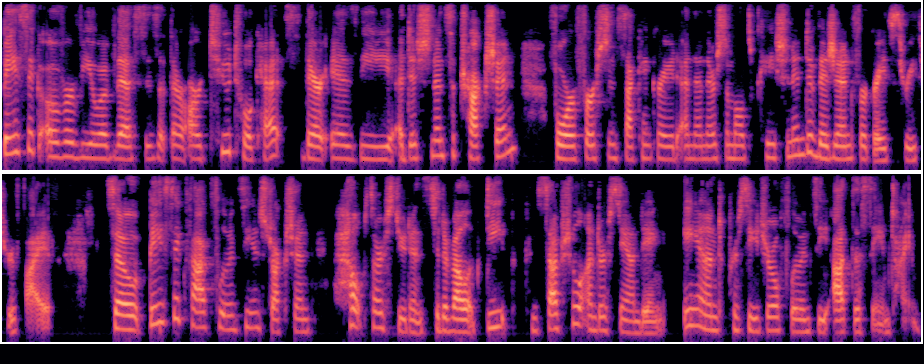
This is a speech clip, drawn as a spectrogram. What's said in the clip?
basic overview of this is that there are two toolkits. There is the addition and subtraction for first and second grade, and then there's the multiplication and division for grades three through five. So basic fact fluency instruction helps our students to develop deep conceptual understanding and procedural fluency at the same time.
